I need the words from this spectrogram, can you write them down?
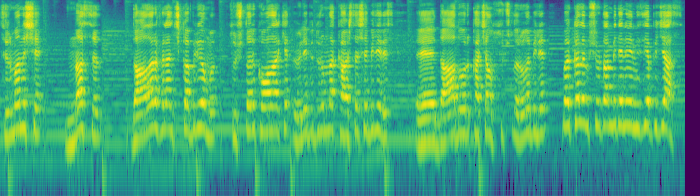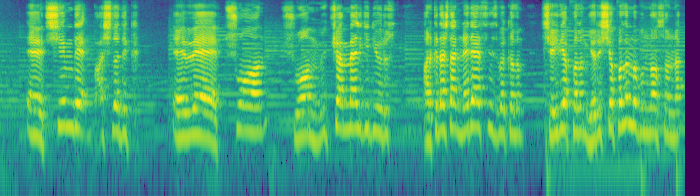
tırmanışı nasıl? Dağlara falan çıkabiliyor mu? Suçları kovalarken öyle bir durumla karşılaşabiliriz. Ee, daha doğru kaçan suçlar olabilir. Bakalım şuradan bir denememizi yapacağız. Evet şimdi başladık. Evet şu an şu an mükemmel gidiyoruz. Arkadaşlar ne dersiniz bakalım? Şey yapalım yarış yapalım mı bundan sonra?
